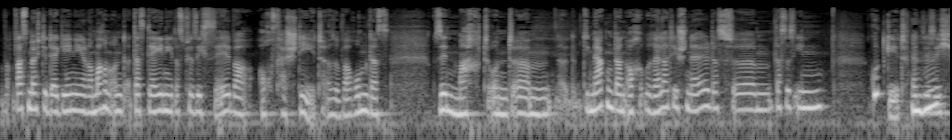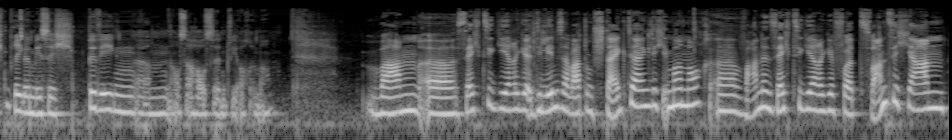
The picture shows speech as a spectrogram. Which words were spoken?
was möchte derjenige noch machen und dass derjenige das für sich selber auch versteht. Also warum das Sinn macht. Und ähm, die merken dann auch relativ schnell, dass, ähm, dass es ihnen gut geht, wenn mhm. sie sich regelmäßig bewegen, ähm, außer Haus sind, wie auch immer waren äh, 60-Jährige, die Lebenserwartung steigt ja eigentlich immer noch, äh, waren denn 60-Jährige vor 20 Jahren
